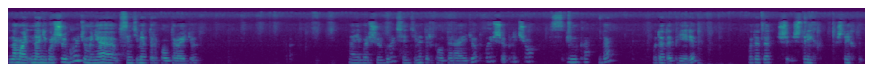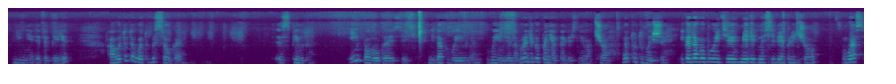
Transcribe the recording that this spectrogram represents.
На, на небольшую грудь у меня сантиметр полтора идет. На небольшую грудь сантиметр полтора идет выше плечо, спинка, да? Вот это перед. Вот это штрих, штрих линия, это перед. А вот это вот высокая спинка. И пологая здесь, не так выявлена. выявлена. Вроде бы понятно объяснила. Че, вот тут выше. И когда вы будете мерить на себе плечо, у вас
